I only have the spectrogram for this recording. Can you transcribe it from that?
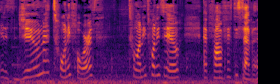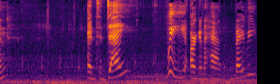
is June 24th, 2022 at 5.57. And today, we are going to have baby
